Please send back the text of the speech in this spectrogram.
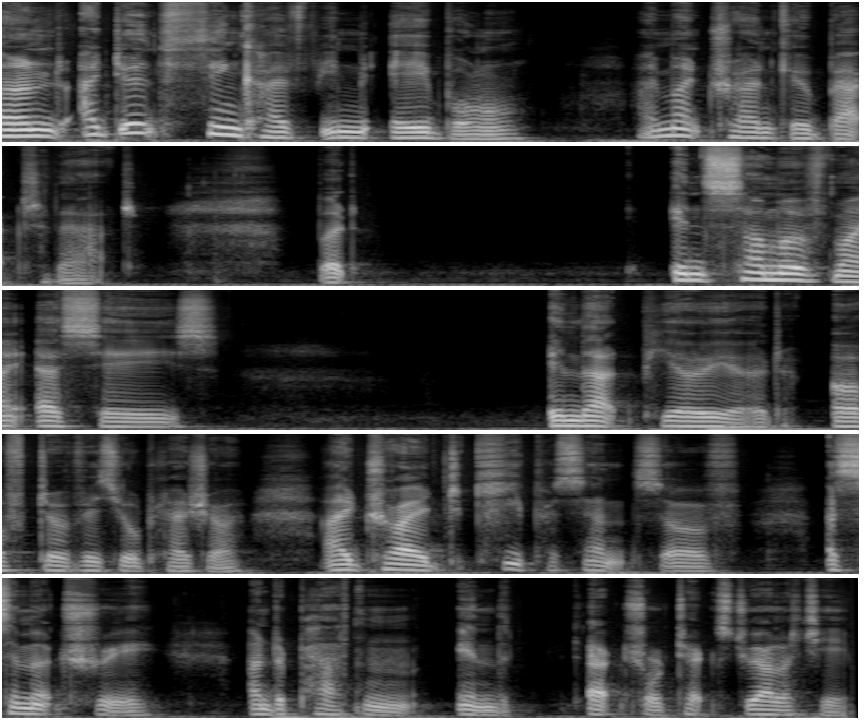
And I don't think I've been able, I might try and go back to that. But in some of my essays in that period after visual pleasure, I tried to keep a sense of a symmetry and a pattern in the actual textuality.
